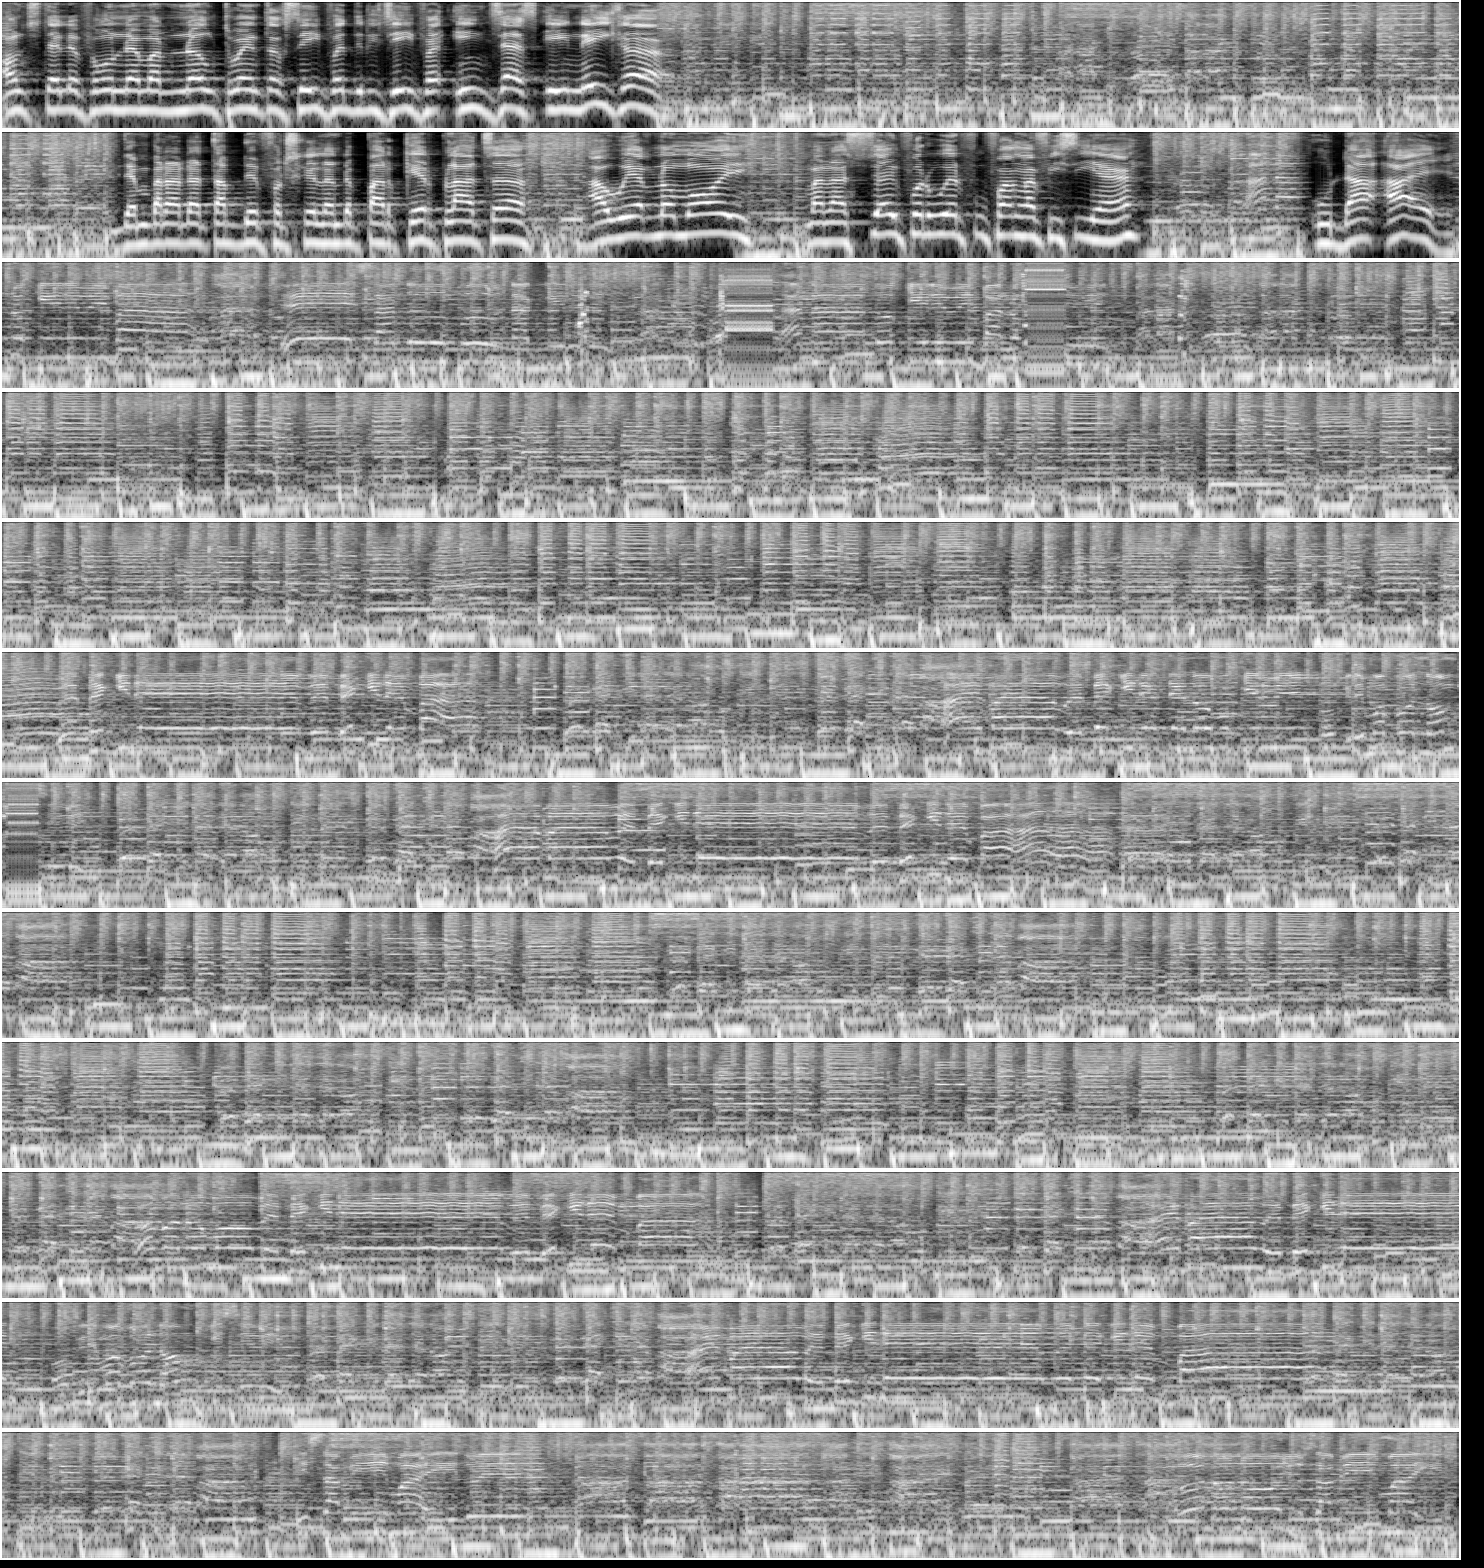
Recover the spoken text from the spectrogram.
Ons telefoonnummer 020 737 1619. Den dat op de verschillende parkeerplaatsen. Alweer nog mooi. Maar na zuiver weer vervangen visie, hè? Uda ai.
